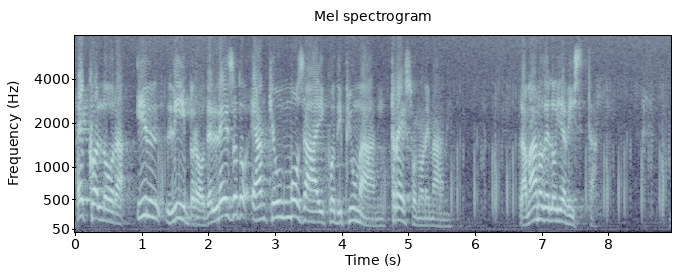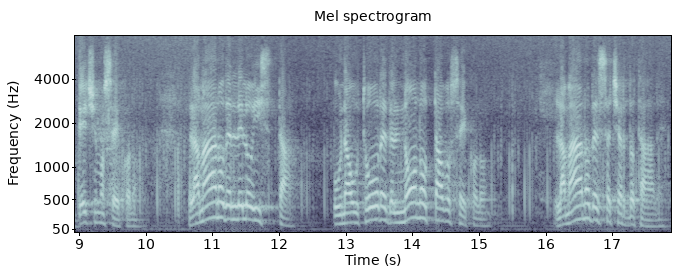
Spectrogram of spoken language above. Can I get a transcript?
Ecco allora, il libro dell'Esodo è anche un mosaico di più mani. Tre sono le mani. La mano dello Iavista, X secolo. La mano dell'Eloista, un autore del IX-VIII secolo, la mano del sacerdotale,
